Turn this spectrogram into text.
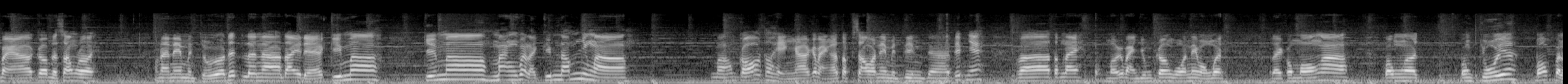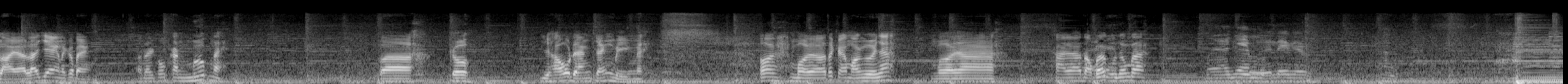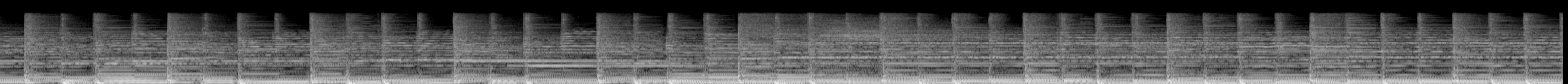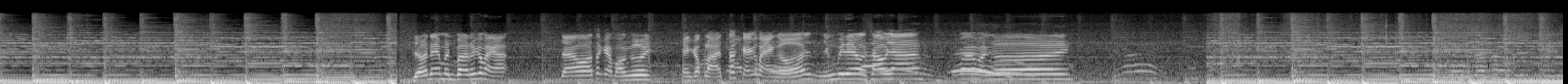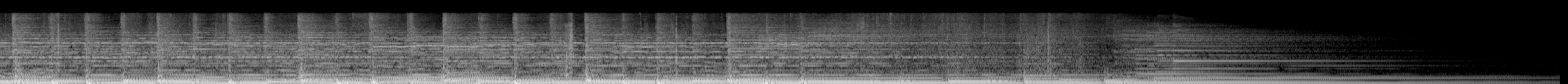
Các bạn à, cơm đã xong rồi. Hôm nay anh em mình chủ đích lên à, đây để kiếm à, kiếm măng với lại kiếm nấm nhưng mà mà không có. Thôi hẹn các bạn ở tập sau anh em mình tìm tiếp nhé. Và tập này mời các bạn dùng cơm của anh em bọn mình. Ở đây có món bông bông chuối bóp với lại lá giang này các bạn. Ở đây có canh mướp này. Và cơm dưa hấu để ăn tráng miệng này. Thôi mời tất cả mọi người nha. Mời à, hai đầu bếp của chúng ta. Mời anh em. Anh em em giờ anh em mình về thôi các bạn ạ. Chào tất cả mọi người. Hẹn gặp lại tất cả các bạn ở những video lần sau nha. Bye mọi người.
